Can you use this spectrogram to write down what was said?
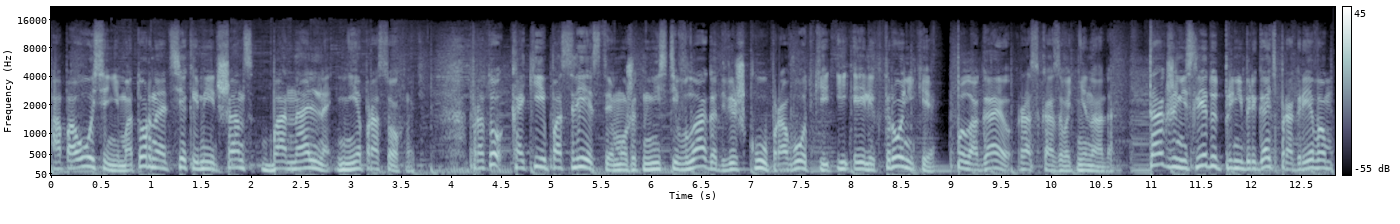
А по осени моторный отсек имеет шанс банально не просохнуть. Про то, какие последствия может нанести влага движку, проводке и электронике, полагаю, рассказывать не надо. Также не следует пренебрегать прогревом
